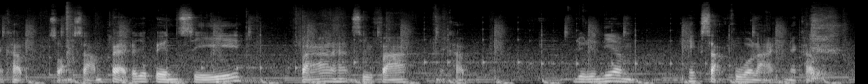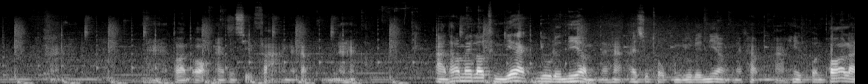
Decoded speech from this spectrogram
นะครับ 238 ก็จะเป็นสีฟ้านะฮะสีฟ้านะครับยูเรเนียมเฮกซาฟลูออไรด์นะครับตอนออกนะเป็นสีฟ้านะครับนะฮะ ทำไมเราถึงแยกยูเรเนียมนะฮะไอโซโทปของยูเรเนียมนะครับอ่าเหตุผลเพราะอะไร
